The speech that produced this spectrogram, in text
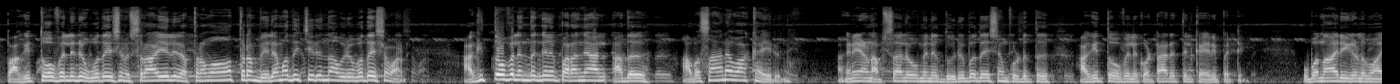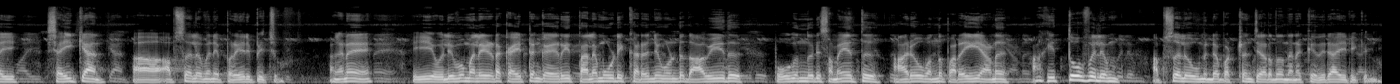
അപ്പോൾ അഹിത്തോഫലിന്റെ ഉപദേശം ഇസ്രായേലിൽ അത്രമാത്രം വിലമതിച്ചിരുന്ന ഒരു ഉപദേശമാണ്. അഹിത്തോഫൽ എന്തെങ്കിലും പറഞ്ഞാൽ അത് അവസാന വാക്കായിരുന്നു. അങ്ങനെയാണ് അബ്സാലോമിന് ദുരുപദേശം കൊടുത്ത് അഹിത്തോഫൽ കൊട്ടാരത്തിൽ കയറിപ്പറ്റി. ഉപനാരികളുമായി ശയിക്കാൻ അബ്സലോമിനെ പ്രേരിപ്പിച്ചു. അങ്ങനെ ഈ ഒലിവുമലയുടെ കയറ്റം കയറി തലമൂടി കരഞ്ഞുകൊണ്ട് ദാവീദ് പോകുന്നൊരു സമയത്ത് ആരോ വന്ന് പറയുകയാണ് അഹിത്തോഫലും അബ്സലോമിന്റെ പക്ഷം ചേർന്ന് നിനക്കെതിരായിരിക്കുന്നു.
